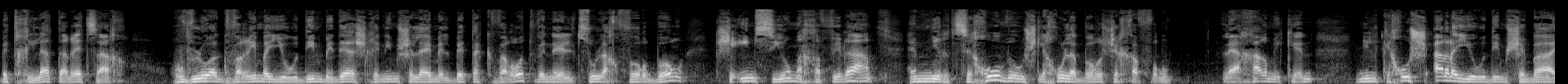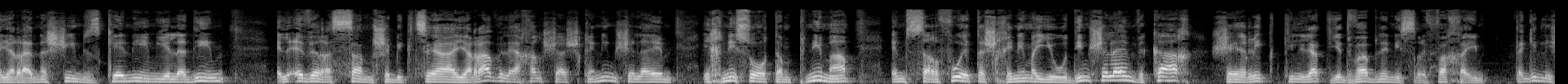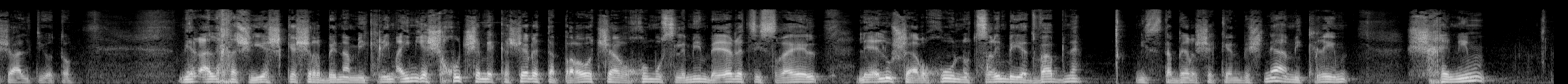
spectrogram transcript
בתחילת הרצח הובלו הגברים היהודים בידי השכנים שלהם אל בית הקברות ונאלצו לחפור בור, כשעם סיום החפירה הם נרצחו והושלכו לבור שחפרו. לאחר מכן נלקחו שאר היהודים שבעיירה, נשים, זקנים, ילדים, אל עבר הסם שבקצה העיירה, ולאחר שהשכנים שלהם הכניסו אותם פנימה, הם שרפו את השכנים היהודים שלהם, וכך שארית קהילת ידבבנה נשרפה חיים. תגיד לי, שאלתי אותו, נראה לך שיש קשר בין המקרים? האם יש חוט שמקשר את הפרעות שערכו מוסלמים בארץ ישראל לאלו שערכו נוצרים בידבבנה? מסתבר שכן. בשני המקרים, שכנים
